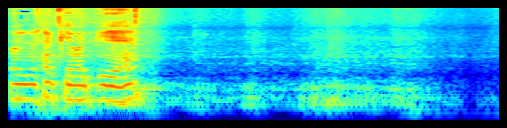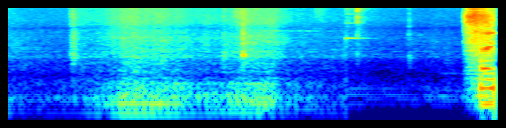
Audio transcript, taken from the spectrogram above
सॉरी दोस्तों, केवल ए है सॉरी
